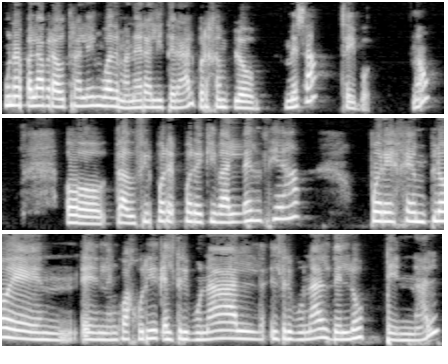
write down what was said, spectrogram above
una palabra a otra lengua de manera literal, por ejemplo, mesa, table, ¿no? O traducir por, por equivalencia, por ejemplo, en, en lenguaje jurídico, el tribunal, el tribunal de lo penal,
